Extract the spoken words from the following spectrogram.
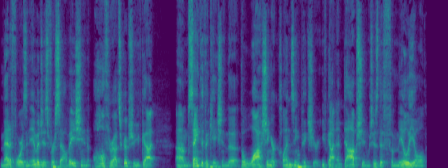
metaphors and images for salvation all throughout Scripture. You've got um, sanctification, the the washing or cleansing picture. You've got adoption, which is the familial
